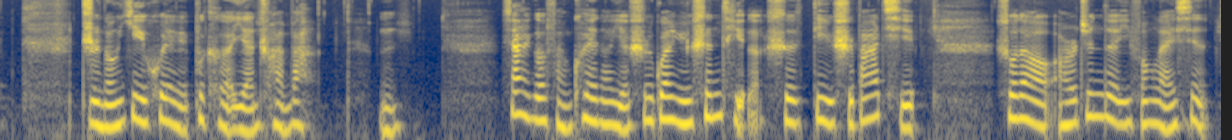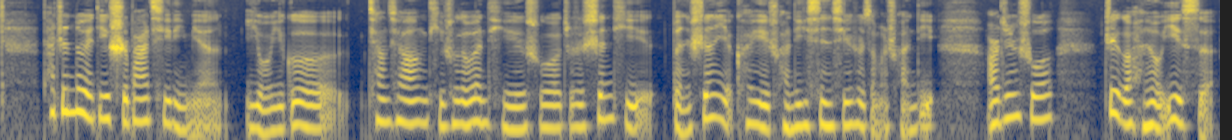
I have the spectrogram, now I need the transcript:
只能意会不可言传吧。嗯，下一个反馈呢，也是关于身体的，是第十八期，说到儿君的一封来信，他针对第十八期里面有一个。锵锵提出的问题说，就是身体本身也可以传递信息，是怎么传递？而君说这个很有意思，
